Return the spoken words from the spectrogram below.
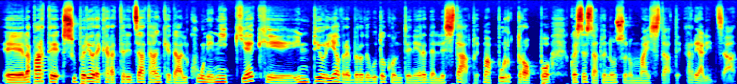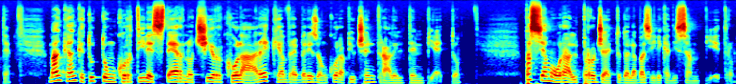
Eh, la parte superiore è caratterizzata anche da alcune nicchie che in teoria avrebbero dovuto contenere delle statue, ma purtroppo queste statue non sono mai state realizzate. Manca anche tutto un cortile esterno circolare che avrebbe reso ancora più centrale il tempietto. Passiamo ora al progetto della Basilica di San Pietro.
